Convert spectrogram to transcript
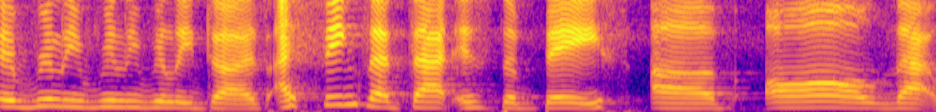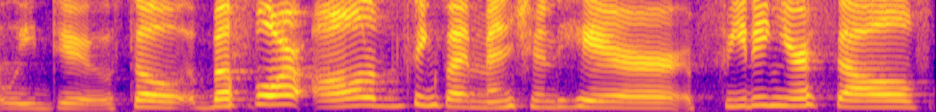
it really, really, really does. I think that that is the base of all that we do. So, before all of the things I mentioned here, feeding yourself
